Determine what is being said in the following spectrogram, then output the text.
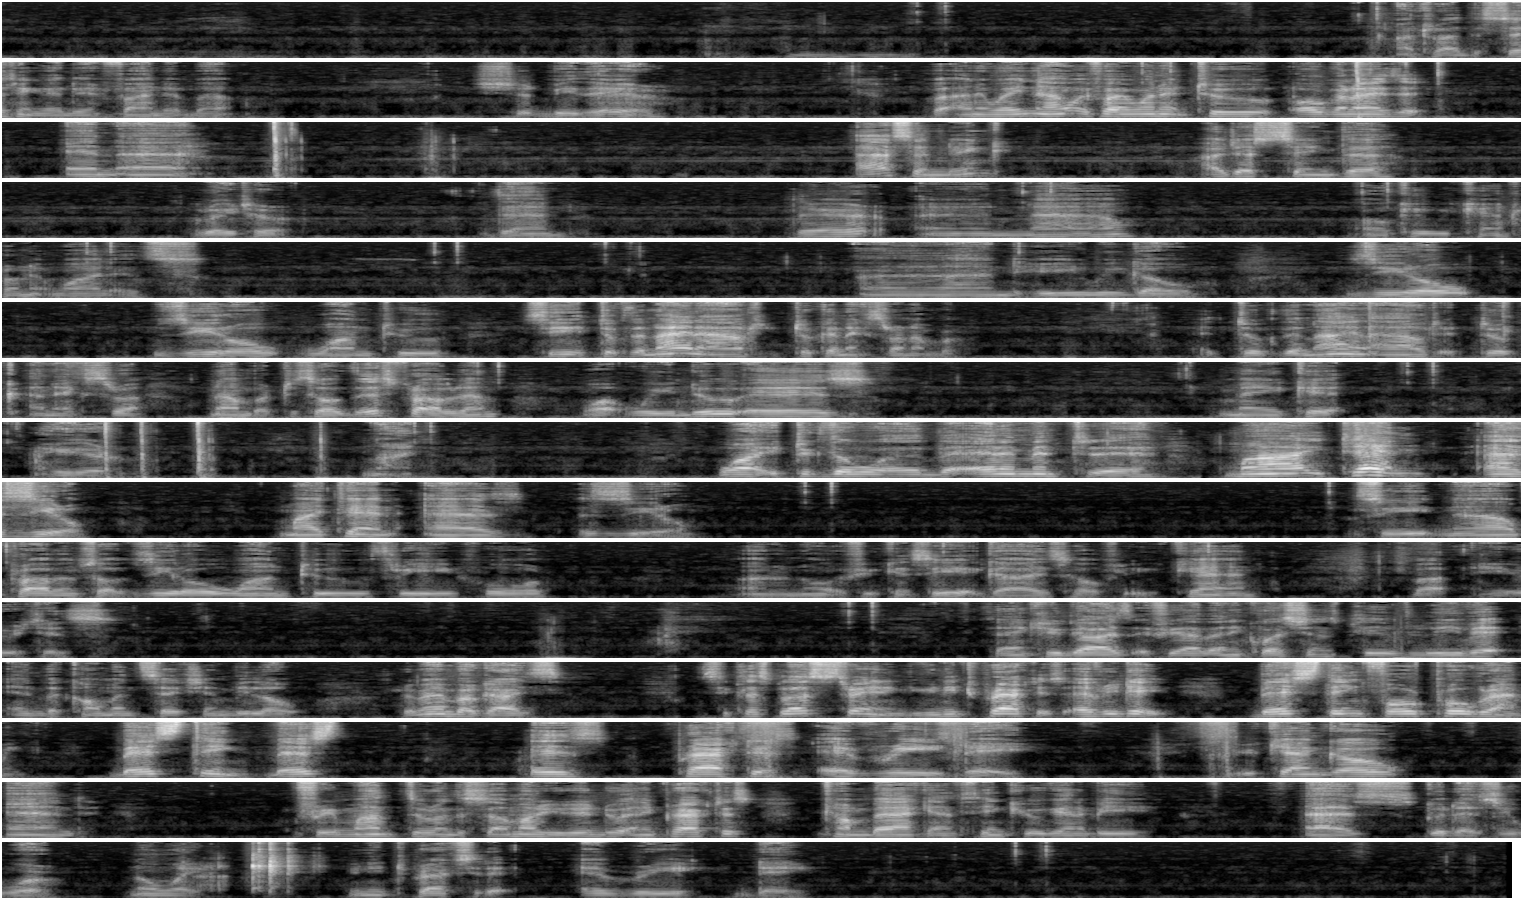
I tried the setting I didn't find it but should be there but anyway now if I wanted to organize it in uh, ascending I just change the greater than there. And now okay we can't run it while it's and here we go. Zero zero one two See, it took the 9 out, it took an extra number. It took the 9 out, it took an extra number. To solve this problem, what we do is make it here 9. Why? It took the, uh, the element uh, my 10 as 0. My 10 as 0. See now problem solved 0 1 2 3 4 I don't know if you can see it guys. Hopefully you can. But here it is. Thank you guys. If you have any questions please leave it in the comment section below. Remember guys C++ training. You need to practice every day. Best thing for programming. Best thing. Best is practice every day you can't go and three months during the summer you didn't do any practice come back and think you're gonna be as good as you were. No way. You need to practice it every day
